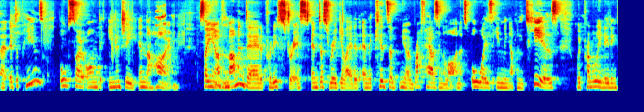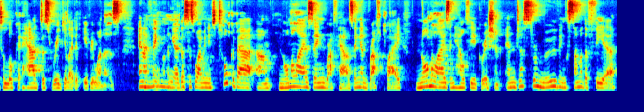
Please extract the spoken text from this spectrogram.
uh, it depends also on the energy in the home. So, you know, mm. if mum and dad are pretty stressed and dysregulated and the kids are, you know, roughhousing a lot and it's always ending up in tears, we're probably needing to look at how dysregulated everyone is. And I think, you know, this is why we need to talk about um, normalizing roughhousing and rough play, normalizing healthy aggression, and just removing some of the fear,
